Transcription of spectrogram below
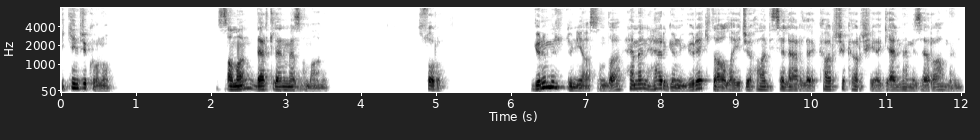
İkinci konu Zaman dertlenme zamanı Soru Günümüz dünyasında hemen her gün yürek dağlayıcı hadiselerle karşı karşıya gelmemize rağmen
